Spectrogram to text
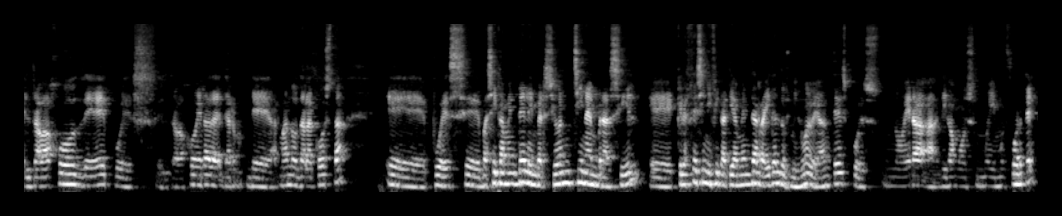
el trabajo de, pues, el trabajo era de, Armando Dalla Costa, eh, pues básicamente la inversión china en Brasil crece significativamente a raíz del 2009. Antes, pues no era, digamos, muy, muy fuerte.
